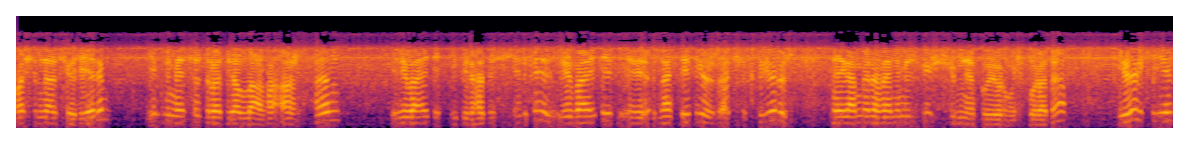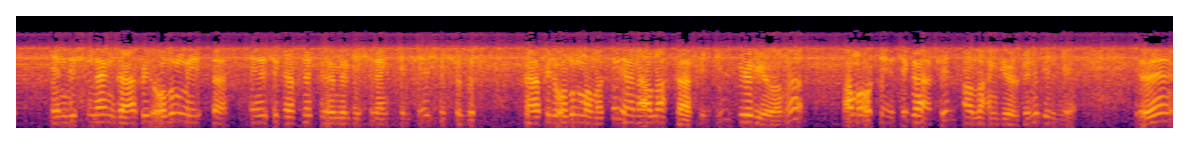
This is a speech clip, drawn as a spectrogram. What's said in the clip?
Başından söyleyelim. İbn-i Mesud radıyallahu anh'ın rivayet ettiği bir hadis-i şerifi rivayet et, e, naklediyoruz, açıklıyoruz. Peygamber Efendimiz üç cümle buyurmuş burada. Diyor ki kendisinden gafil olunmayıp da kendisi gafletle ömür geçiren kimseye şaşırır. Gafil olunmaması yani Allah gafil değil, görüyor onu. Ama o kendisi gafil, Allah'ın gördüğünü bilmiyor. Ve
